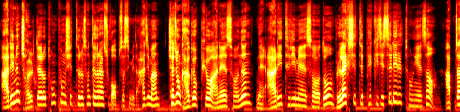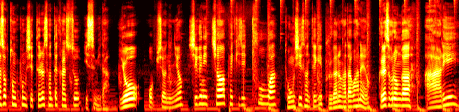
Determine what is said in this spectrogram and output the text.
아리는 절대로 통풍 시트를 선택을 할 수가 없었습니다. 하지만 최종 가격표 안에서는 네, 아리 트림에서도 블랙 시트 패키지 3를 통해서 앞좌석 통풍 시트를 선택할 수 있습니다. 요 옵션은요. 시그니처 패키지 2와 동시 선택이 불가능하다고 하네요. 그래서 그런가 아리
